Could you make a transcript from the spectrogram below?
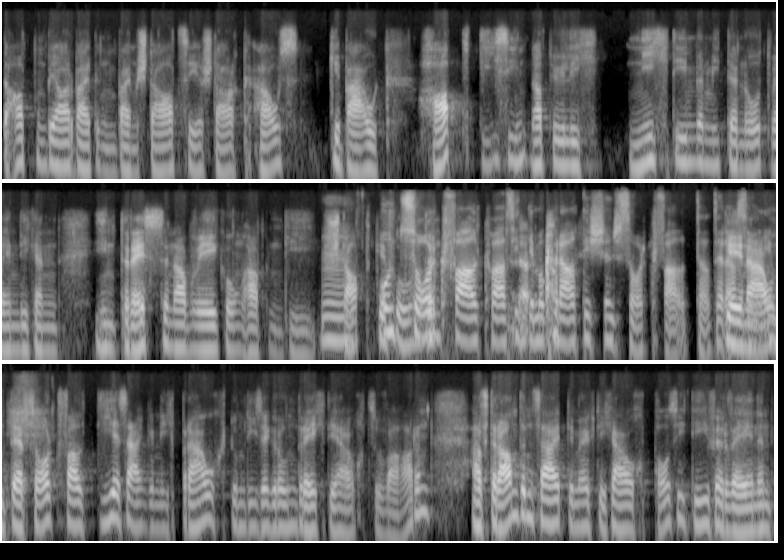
Datenbearbeitung beim Staat sehr stark ausgebaut hat, die sind natürlich nicht immer mit der notwendigen Interessenabwägung haben die mhm. stattgefunden. Und Sorgfalt, quasi demokratische Sorgfalt. Oder? Genau, also und der Sorgfalt, die es eigentlich braucht, um diese Grundrechte auch zu wahren. Auf der anderen Seite möchte ich auch positiv erwähnen,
